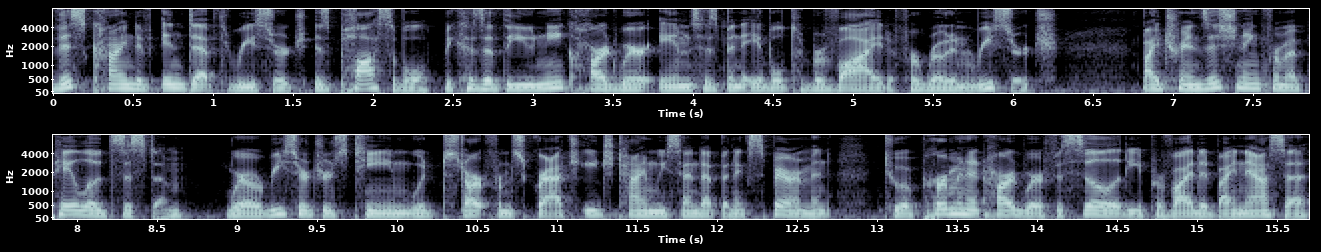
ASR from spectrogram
this kind of in depth research is possible because of the unique hardware Ames has been able to provide for rodent research. By transitioning from a payload system, where a researcher's team would start from scratch each time we send up an experiment, to a permanent hardware facility provided by NASA,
